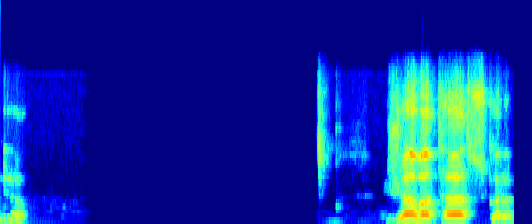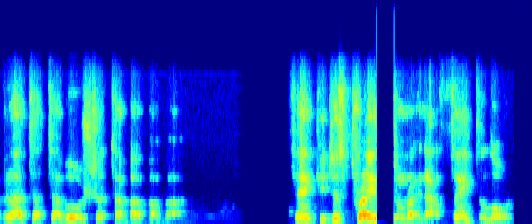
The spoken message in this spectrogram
you know. Thank you. Just praise him right now. Thank the Lord.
